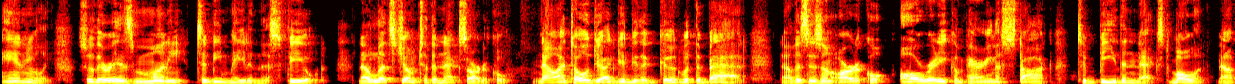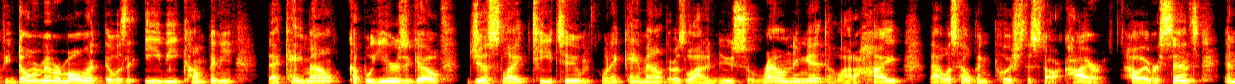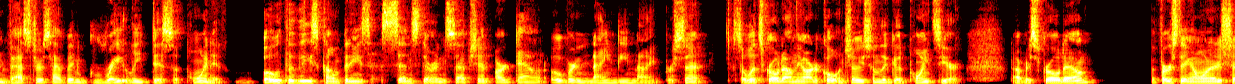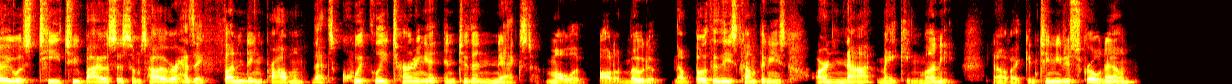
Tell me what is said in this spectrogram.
annually. So there is money to be made in this field. Now, let's jump to the next article. Now, I told you I'd give you the good with the bad. Now, this is an article already comparing the stock to be the next Mullen. Now, if you don't remember Mullen, it was an EV company that came out a couple years ago. Just like T2, when it came out, there was a lot of news surrounding it, a lot of hype that was helping push the stock higher. However, since investors have been greatly disappointed. Both of these companies, since their inception, are down over 99%. So let's scroll down the article and show you some of the good points here. Now, if I scroll down, the first thing I wanted to show you was T2 Biosystems, however, has a funding problem that's quickly turning it into the next Mullen Automotive. Now, both of these companies are not making money. Now, if I continue to scroll down,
